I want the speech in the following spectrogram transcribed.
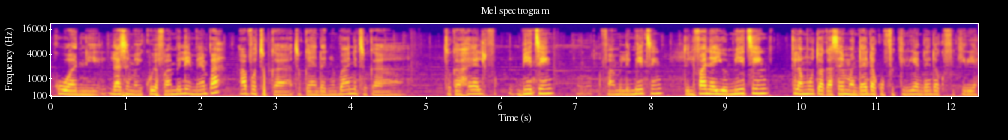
kuwa ni lazima ikuwe family member. Hapo tuka tukaenda nyumbani tuka tuka held meeting family meeting. Tulifanya hiyo meeting. Kila mtu akasema ndaenda kufikiria ndaenda kufikiria.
